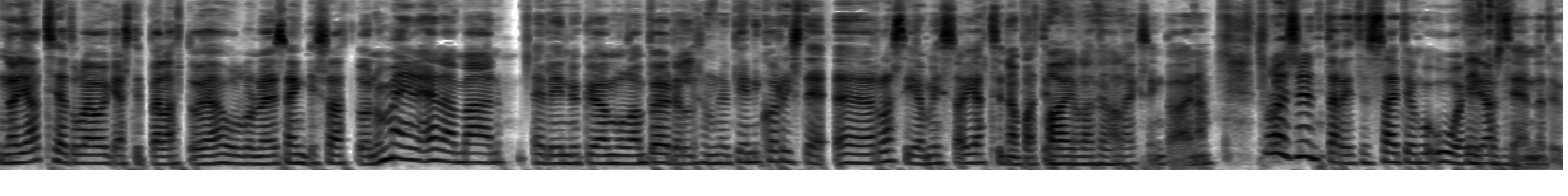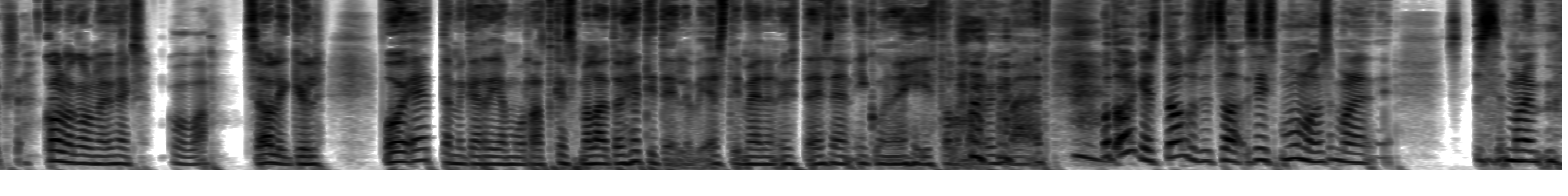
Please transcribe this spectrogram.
no jatsia tulee oikeasti pelattua ja hulluneen senkin sä oot tuonut meidän elämään. Eli nykyään mulla on pöydällä semmoinen pieni koriste äh, rasia, missä on jatsinapatti. mä Aivan. Aleksin kanssa aina. Sulla oli synttärit, sä sait jonkun uuden jatsiennätyksen. 339. Kova. Se oli kyllä. Voi että mikä riemu ratkesi. Mä laitoin heti teille viesti meidän yhteiseen ikuinen hiihtolomaryhmään. Mutta oikeasti tollaset, siis mun on semmoinen semmoinen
